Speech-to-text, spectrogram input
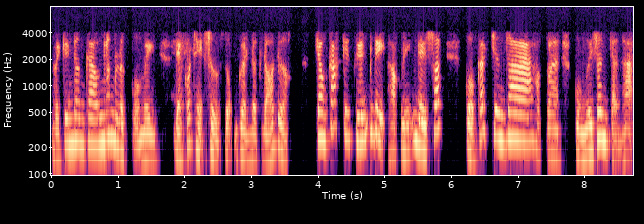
về cái nâng cao năng lực của mình để có thể sử dụng quyền lực đó được. Trong các cái khuyến nghị hoặc những đề xuất của các chuyên gia hoặc là của người dân chẳng hạn,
